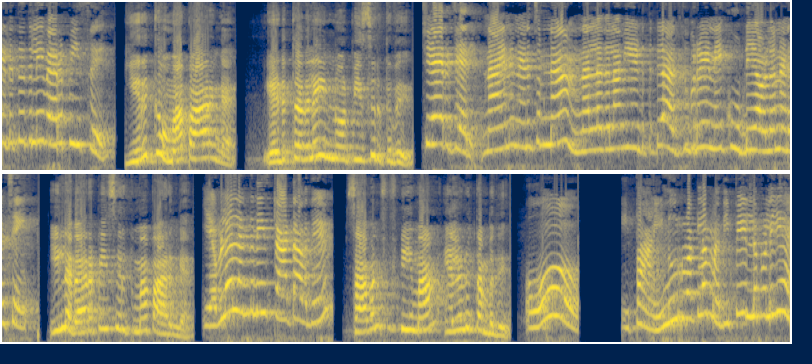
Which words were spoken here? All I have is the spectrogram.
எடுத்ததுலயே வேற பீஸ் இருக்குமா பாருங்க. எடுத்ததுல இன்னொரு பீஸ் இருக்குது. சரி சரி. நான் என்ன நினைச்சேன்னா நல்லதெல்லாம் எடுத்துட்டு அதுக்கப்புறம் என்னை கூப்பிடியாவளோ நினைச்சேன். இல்ல வேற பீஸ் இருக்குமா பாருங்க. எவ்வளவு லந்தனே ஸ்டார்ட் செவன் பிப்டிமா எழுநூத்தி ஐம்பது ஓ இப்ப ஐநூறு ரூபாய்க்குலாம் மதிப்பே இல்ல போலயே.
